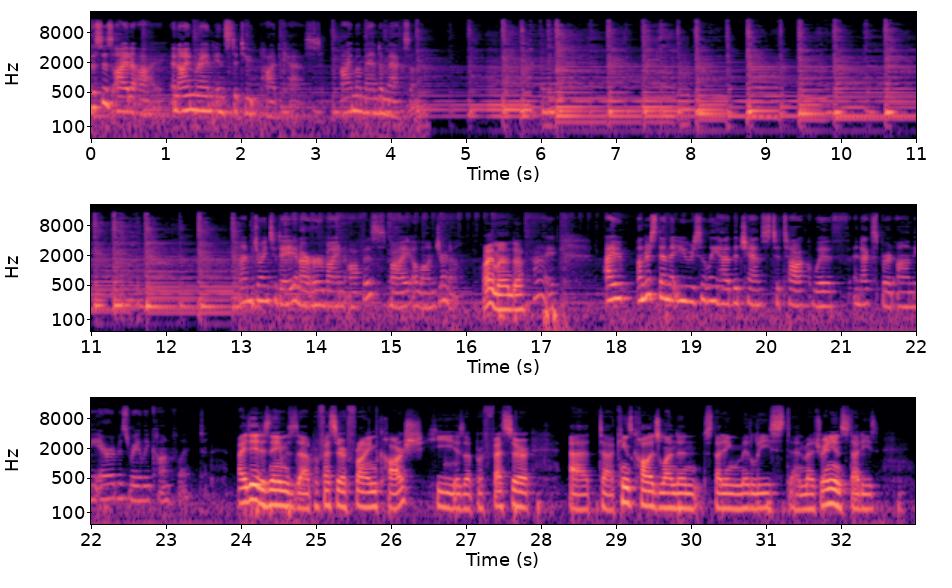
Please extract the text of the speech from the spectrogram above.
This is Eye to Eye, an Ayn Rand Institute podcast. I'm Amanda Maxham. I'm joined today in our Irvine office by Elan Journo. Hi, Amanda. Hi. I understand that you recently had the chance to talk with an expert on the Arab Israeli conflict. I did. His name is uh, Professor Ephraim Karsh. He is a professor at uh, King's College London studying Middle East and Mediterranean studies.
